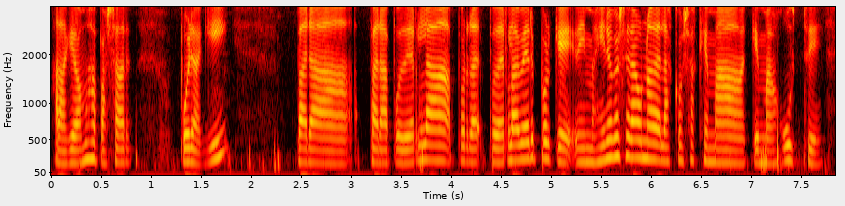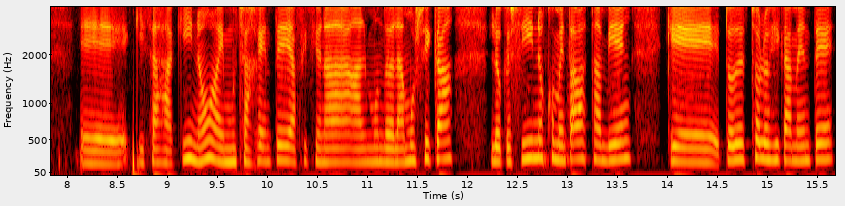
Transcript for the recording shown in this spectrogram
a la que vamos a pasar por aquí para, para poderla, poderla ver porque me imagino que será una de las cosas que más, que más guste eh, quizás aquí, ¿no? Hay mucha gente aficionada al mundo de la música. Lo que sí nos comentabas también que todo esto, lógicamente,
